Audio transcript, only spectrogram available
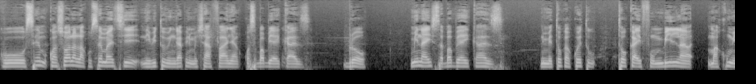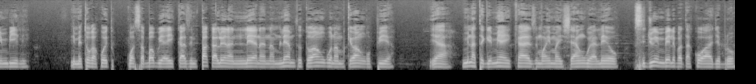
kusema, kwa swala la kusema eti ni vitu vingapi nimeshafanya kwa sababu ya hii kazi. Bro mi naishi sababu ya hii kazi. Nimetoka kwetu toka elfu mbili na makumi mbili. Nimetoka kwetu kwa sababu ya hii kazi. Mpaka leo nanilea na namlea mtoto wangu na mke wangu pia yeah, mi nategemea hii kazi mwa hii maisha yangu ya leo. Sijui mbele patakuwa aje bro.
